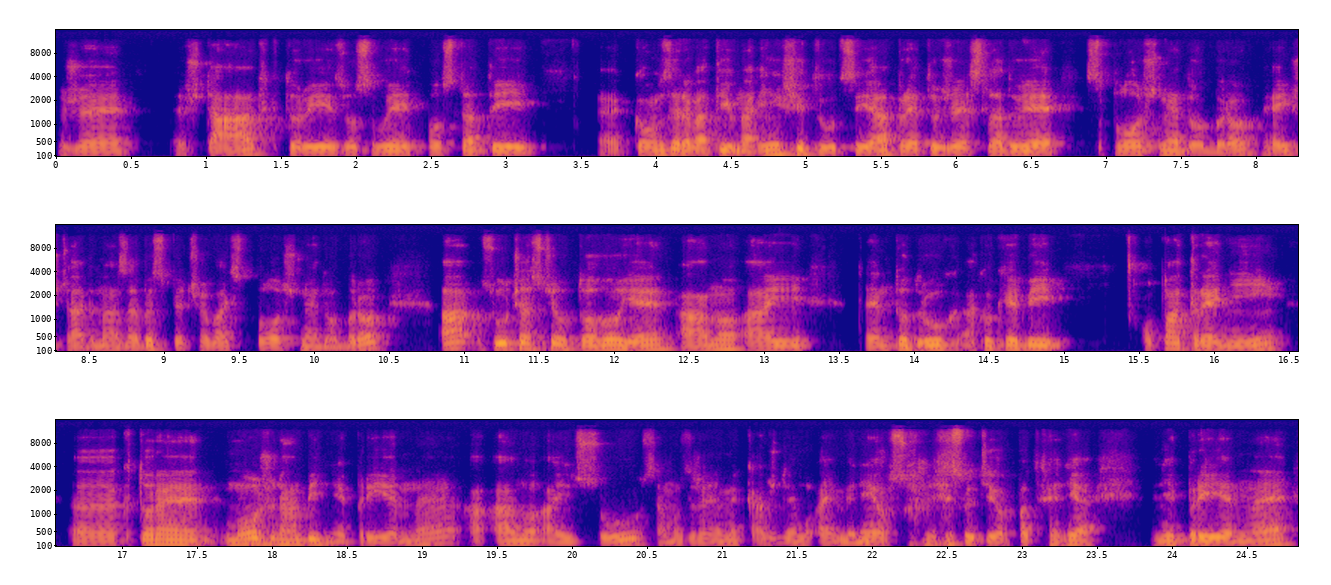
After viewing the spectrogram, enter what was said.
že štát, ktorý je zo svojej podstaty eh, konzervatívna inštitúcia, pretože sleduje spoločné dobro, hej, štát má zabezpečovať spoločné dobro a súčasťou toho je áno aj tento druh ako keby opatrení, ktoré môžu nám byť nepríjemné a áno, aj sú, samozrejme, každému, aj mne osobne sú tie opatrenia nepríjemné,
